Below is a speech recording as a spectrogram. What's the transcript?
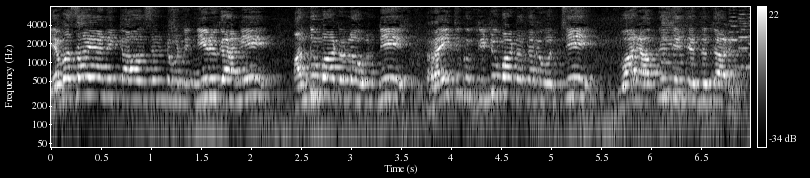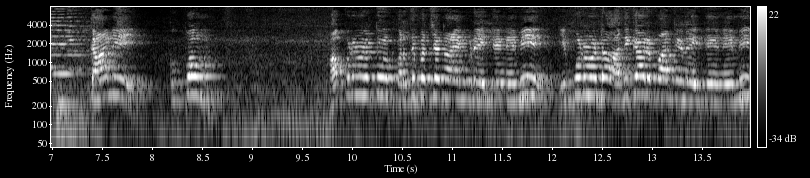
వ్యవసాయానికి కావాల్సినటువంటి నీరు కానీ అందుబాటులో ఉండి రైతుకు గిట్టుబాటు ధర వచ్చి వారి అభివృద్ధి చెందుతారు. కానీ కుప్పం అప్పుడున్నట్టు ప్రతిపక్ష నాయకుడు అయితేనేమి ఇప్పుడున్నట్టు అధికార పార్టీలు అయితేనేమి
